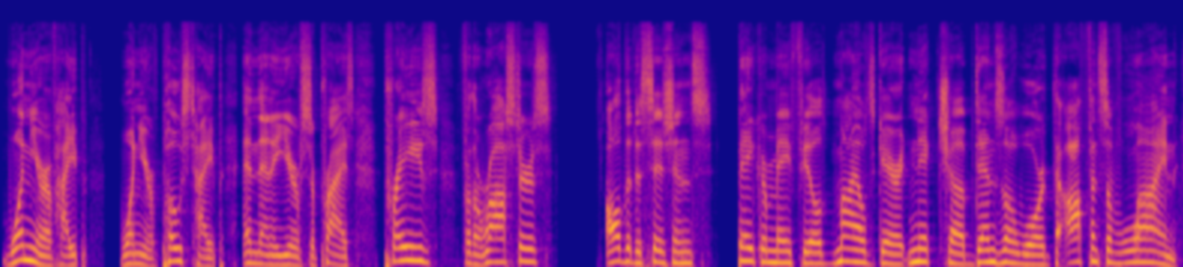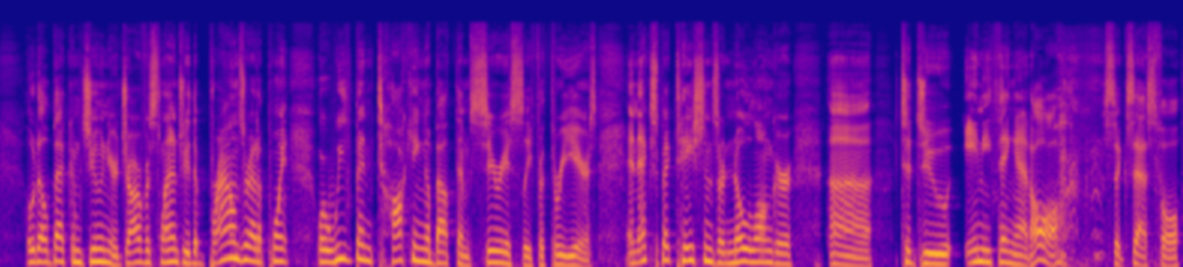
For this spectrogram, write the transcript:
one year of hype, one year of post hype, and then a year of surprise. Praise for the rosters, all the decisions. Baker Mayfield, Myles Garrett, Nick Chubb, Denzel Ward, the offensive line, Odell Beckham Jr., Jarvis Landry. The Browns are at a point where we've been talking about them seriously for three years, and expectations are no longer uh, to do anything at all successful.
